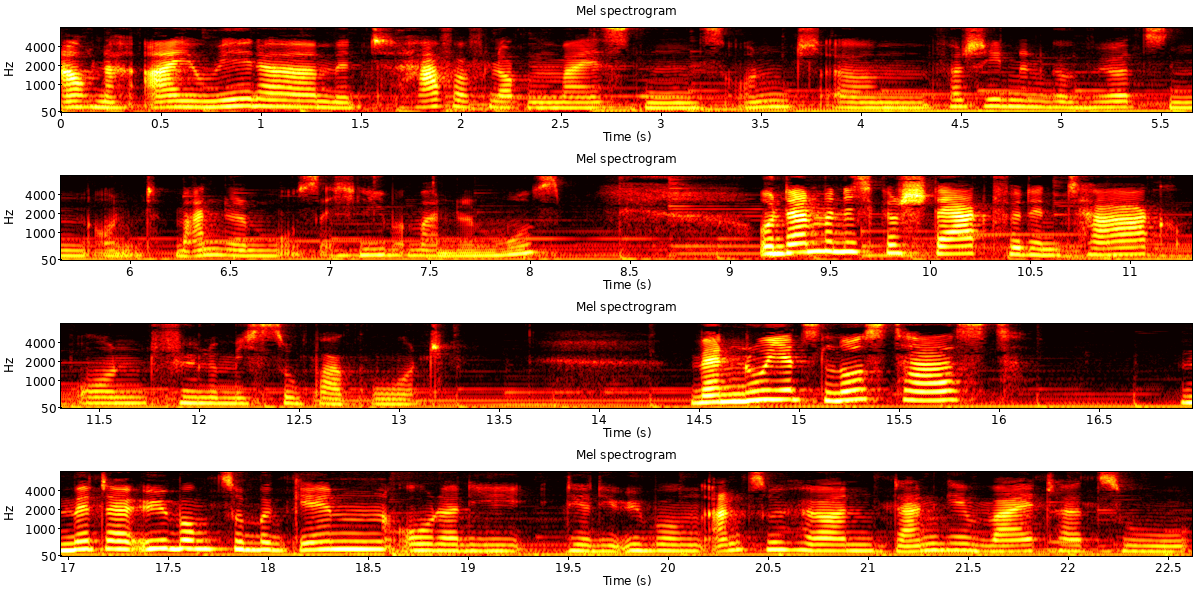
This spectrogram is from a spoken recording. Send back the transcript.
auch nach Ayurveda mit Haferflocken meistens und ähm, verschiedenen Gewürzen und Mandelmus. Ich liebe Mandelmus. Und dann bin ich gestärkt für den Tag und fühle mich super gut. Wenn du jetzt Lust hast, mit der Übung zu beginnen oder die, dir die Übungen anzuhören, dann geh weiter zu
